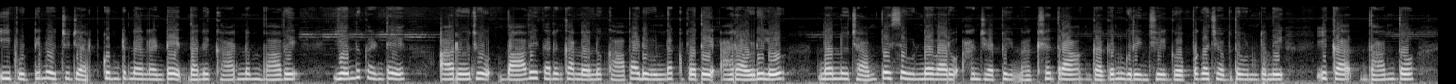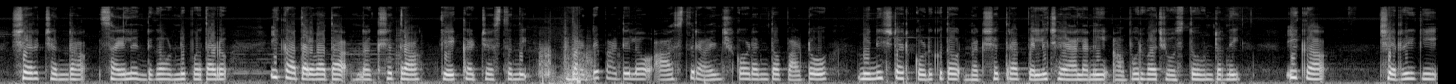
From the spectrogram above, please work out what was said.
ఈ పుట్టినరోజు జరుపుకుంటున్నానంటే దానికి కారణం బావే. ఎందుకంటే ఆ రోజు బావి కనుక నన్ను కాపాడి ఉండకపోతే ఆ రౌడీలు నన్ను చంపేసి ఉండేవారు అని చెప్పి నక్షత్ర గగన్ గురించి గొప్పగా చెబుతూ ఉంటుంది. ఇక దాంతో శరత్ చంద్ర సైలెంట్గా ఉండిపోతాడు. ఇక తర్వాత నక్షత్ర కేక్ కట్ చేస్తుంది. బర్త్డే పార్టీలో ఆస్తి రాయించుకోవడంతో పాటు మినిస్టర్ కొడుకుతో నక్షత్ర పెళ్ళి చేయాలని అపూర్వ చూస్తూ ఉంటుంది. ఇక చెర్రీకి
